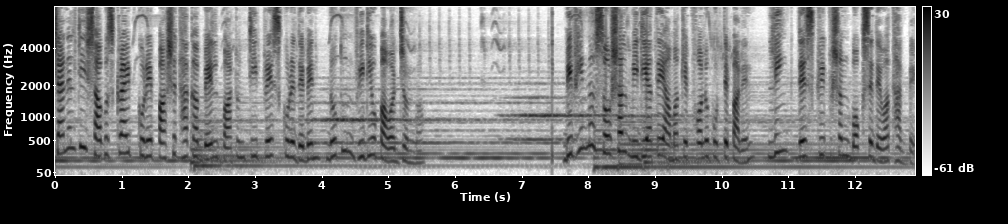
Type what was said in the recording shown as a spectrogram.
চ্যানেলটি সাবস্ক্রাইব করে পাশে থাকা বেল বাটনটি প্রেস করে দেবেন নতুন ভিডিও পাওয়ার জন্য। বিভিন্ন সোশ্যাল মিডিয়াতে আমাকে ফলো করতে পারেন, লিংক ডেসক্রিপশন বক্সে দেওয়া থাকবে।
